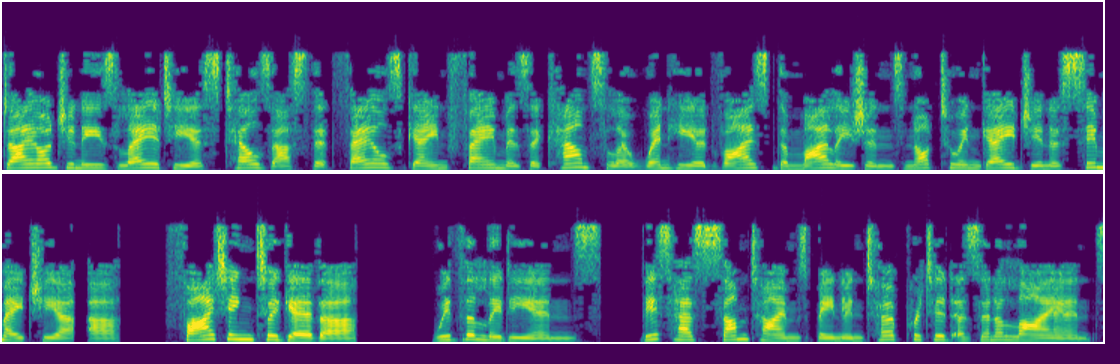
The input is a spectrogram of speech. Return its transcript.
Diogenes Laertius tells us that Thales gained fame as a counselor when he advised the Milesians not to engage in a symmachia, a fighting together, with the Lydians. This has sometimes been interpreted as an alliance.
